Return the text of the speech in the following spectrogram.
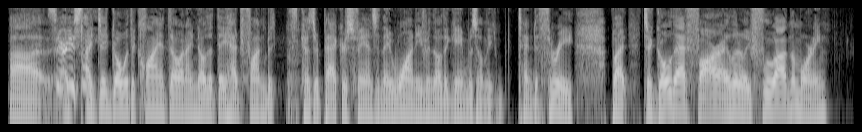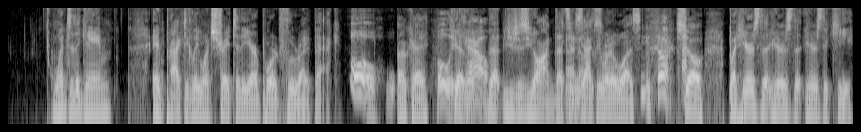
Uh, Seriously? I, I did go with a client though, and I know that they had fun, because they're Packers fans and they won, even though the game was only ten to three. But to go that far, I literally flew out in the morning, went to the game, and practically went straight to the airport, flew right back. Oh, Okay. Holy Yeah, cow. That you just yawned. That's I know, exactly what it was. so, but here's the here's the here's the key.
